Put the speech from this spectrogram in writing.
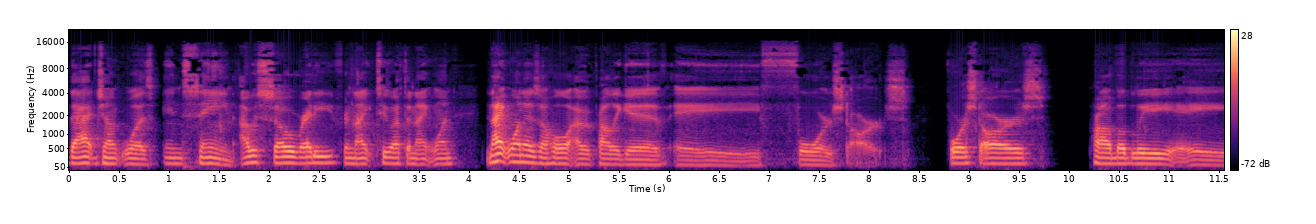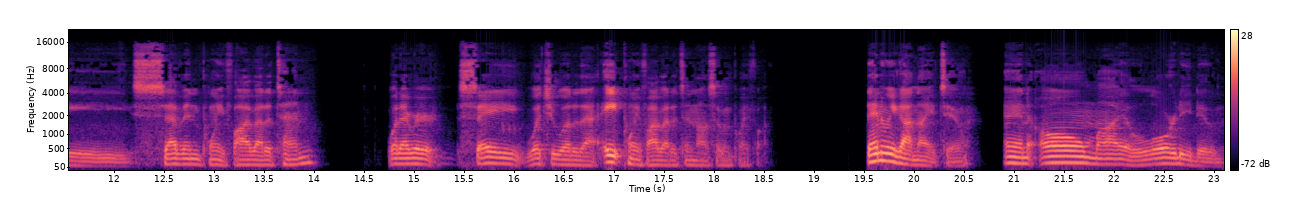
That junk was insane. I was so ready for night two after night one. Night one as a whole, I would probably give a four stars. Four stars, probably a 7.5 out of 10. Whatever, say what you will to that. 8.5 out of 10, not 7.5. Then we got night two. And oh my lordy, dude.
